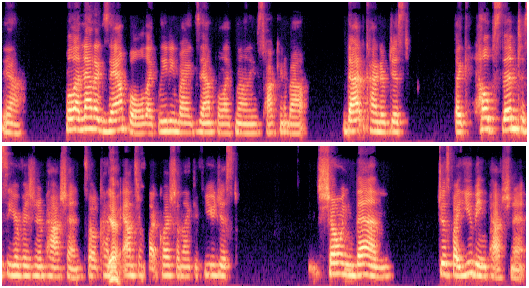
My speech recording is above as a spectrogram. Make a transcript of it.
yeah well and that example like leading by example like melanie's talking about that kind of just like helps them to see your vision and passion. So it kind yeah. of answers that question. Like if you just showing them just by you being passionate,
